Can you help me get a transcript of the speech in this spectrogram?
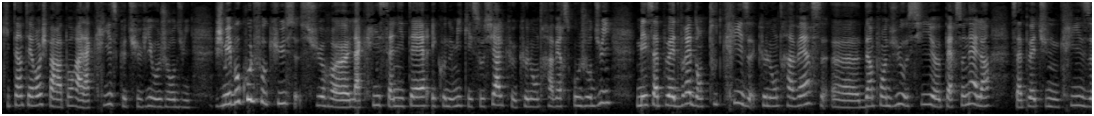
qui t'interroge par rapport à la crise que tu vis aujourd'hui. Je mets beaucoup le focus sur euh, la crise sanitaire, économique et sociale que, l'on traverse aujourd'hui, mais ça peut être vrai dans toute crise que l'on traverse d'un point de vue aussi personnel. Hein. Ça peut être une crise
